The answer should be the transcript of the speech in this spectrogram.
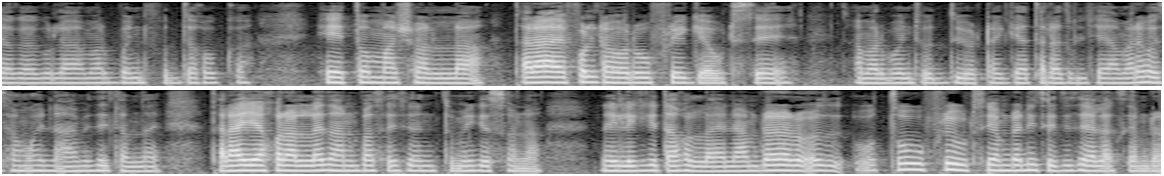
জায়গাগুলো। আমার বোন ফুট দেখো হে তো মাসাল্লাহ তারা আইফল টাওয়ার উপরে গিয়ে উঠছে। আমার বোন তো দুইটা গিয়া তারা তুলছে। আমার কইছে, মই না, আমি দিতাম না। তারা ইয়া করে আল্লাহ জান পাচাইছেন তুমি গেছো না। নাইলে কি তা হল্লাই না? আমরা অত উপরে উঠছি, আমরা নিচে দিতে লাগছে, আমরা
